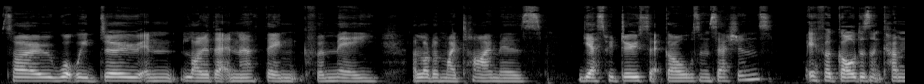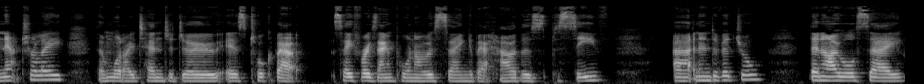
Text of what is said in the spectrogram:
So, what we do in light of that, and I think for me, a lot of my time is yes, we do set goals and sessions. If a goal doesn't come naturally, then what I tend to do is talk about, say, for example, when I was saying about how others perceive uh, an individual, then I will say,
